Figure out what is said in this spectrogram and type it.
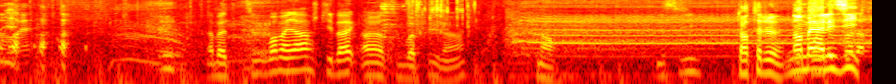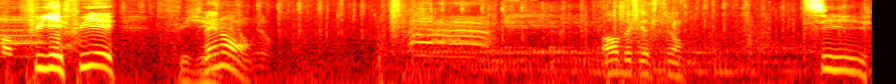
Ouais. Ah bah tu me vois Maya, je t'y back. Ah tu me vois plus là. Hein. Non. Ici. Tentez-le. Non mais allez-y, fuyez, fuyez. Fuyez. Mais non Hors de question. Si,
